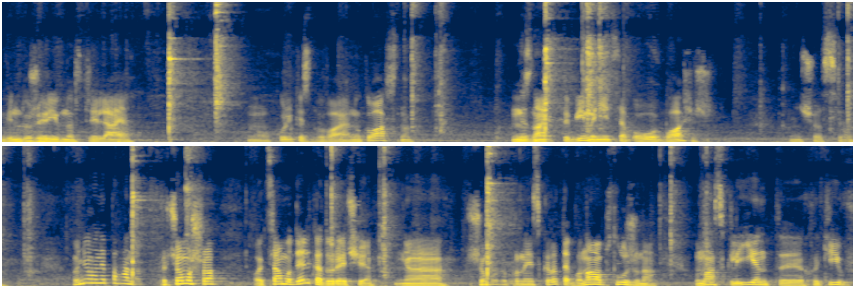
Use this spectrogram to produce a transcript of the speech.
Він дуже рівно стріляє. Ну, кульки збиває. Ну класно. Не знаю, як тобі, мені це. О, бачиш? Нічого собі. У нього непогано. Причому, що оця моделька, до речі, е, що можу про неї сказати, вона обслужена. У нас клієнт е, хотів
